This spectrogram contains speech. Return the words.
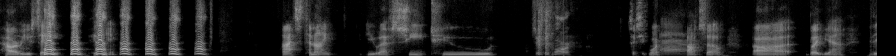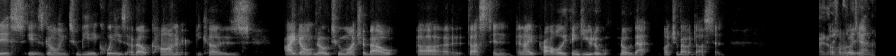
however you say his name. That's tonight, UFC two 64. sixty four. Thought so. Uh, but yeah, this is going to be a quiz about Conor because I don't know too much about uh, Dustin, and I probably think you don't know that much about Dustin. I know. There's some but yeah. in it.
